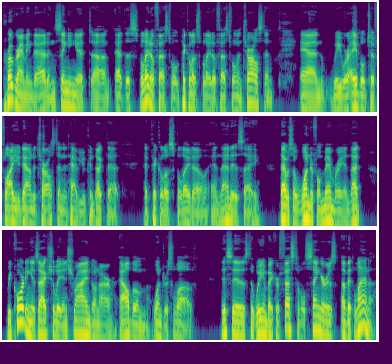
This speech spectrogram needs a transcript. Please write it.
programming that and singing it uh, at the Spoleto Festival, Piccolo Spoleto Festival in Charleston. And we were able to fly you down to Charleston and have you conduct that at Piccolo Spoleto. And that is a that was a wonderful memory, and that recording is actually enshrined on our album Wondrous Love. This is the William Baker Festival Singers of Atlanta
